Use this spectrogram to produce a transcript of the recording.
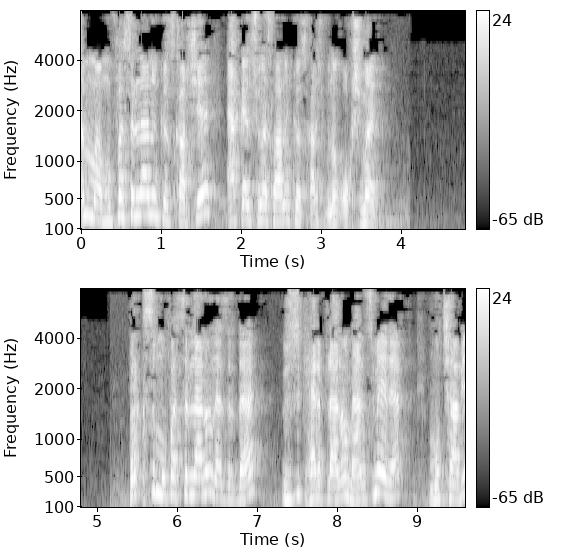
ammo mufassirlarning ko'z qarashi aqlshunoslarning ko'z qarashi bunga o'xshamaydi. Bir qism mufassirlarning nazarida uzuk harflarning ma'nosimi aniq mutashabi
